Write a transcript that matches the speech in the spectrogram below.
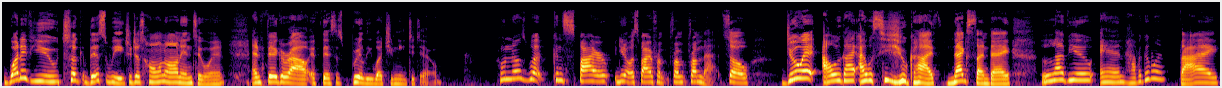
what if you took this week to just hone on into it and figure out if this is really what you need to do? Who knows what conspire, you know, aspire from from from that. So do it. I will guys I will see you guys next Sunday. Love you and have a good one. Bye.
